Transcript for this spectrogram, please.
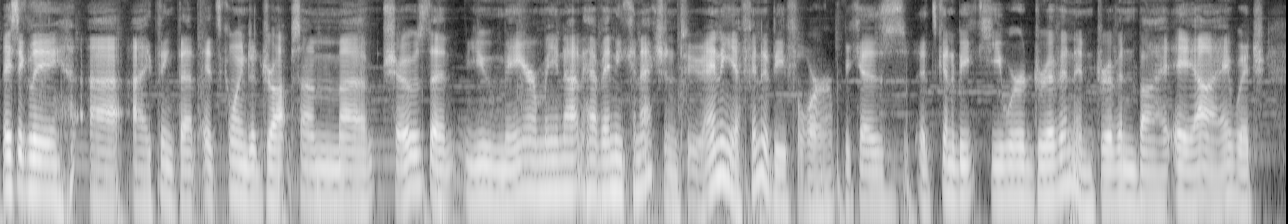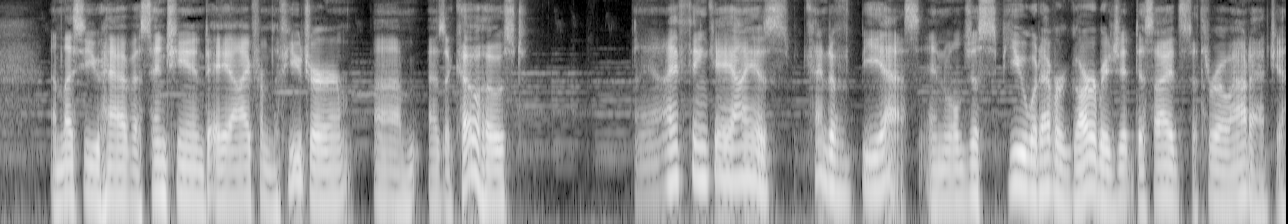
basically, uh, I think that it's going to drop some uh, shows that you may or may not have any connection to, any affinity for, because it's going to be keyword driven and driven by AI, which, unless you have a sentient AI from the future um, as a co host, I think AI is kind of BS and will just spew whatever garbage it decides to throw out at you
